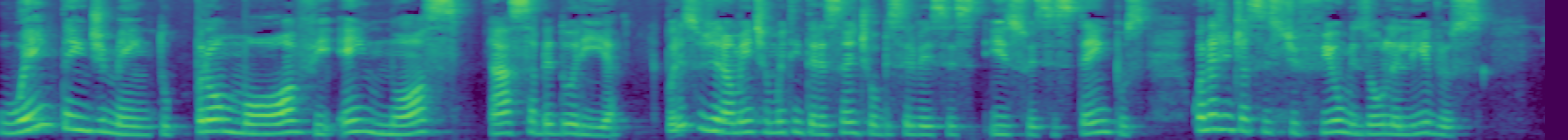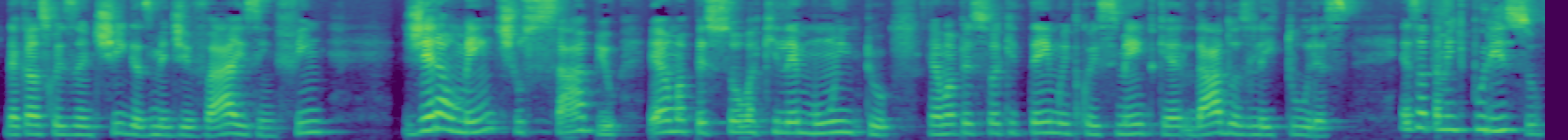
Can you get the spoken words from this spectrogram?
o entendimento promove em nós a sabedoria. Por isso, geralmente, é muito interessante observar esses, isso esses tempos, quando a gente assiste filmes ou lê livros daquelas coisas antigas, medievais, enfim, geralmente o sábio é uma pessoa que lê muito, é uma pessoa que tem muito conhecimento, que é dado às leituras. Exatamente por isso,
